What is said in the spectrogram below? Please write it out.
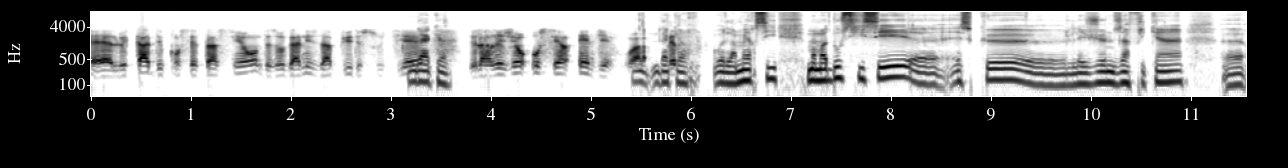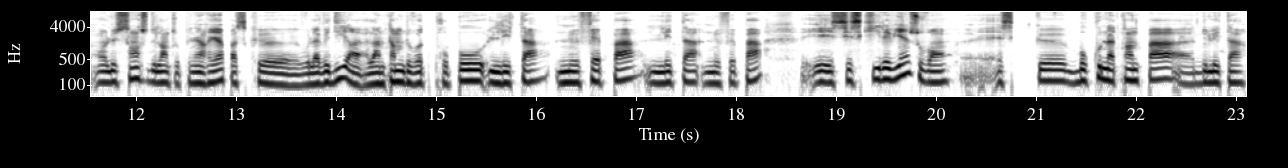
euh, le cadre de concertation des organismes d'appui et de soutien D'accord. De la région océan Indien. Voilà. D'accord. Merci. Voilà, merci. Mamadou Sissé, euh, est-ce que euh, les jeunes Africains euh, ont le sens de l'entrepreneuriat? Parce que vous l'avez dit à l'entame de votre propos, l'État ne fait pas, l'État ne fait pas. Et c'est ce qui revient souvent. Est-ce que beaucoup n'attendent pas de l'État?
